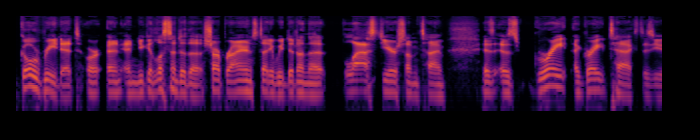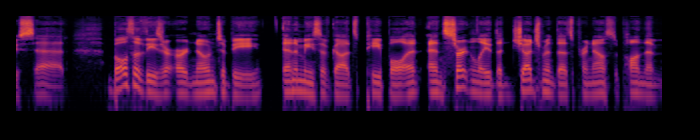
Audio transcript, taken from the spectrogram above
go read it, or and, and you can listen to the Sharper Iron study we did on the last year sometime. It, it was great, a great text as you said. Both of these are, are known to be enemies of God's people, and and certainly the judgment that's pronounced upon them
